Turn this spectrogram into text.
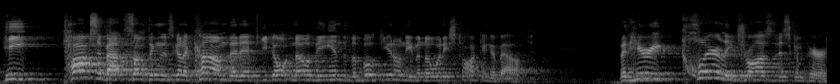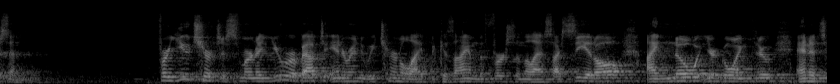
he talks about something that's going to come that if you don't know the end of the book, you don't even know what he's talking about. But here he clearly draws this comparison. For you, Church of Smyrna, you are about to enter into eternal life because I am the first and the last. I see it all. I know what you're going through, and it's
